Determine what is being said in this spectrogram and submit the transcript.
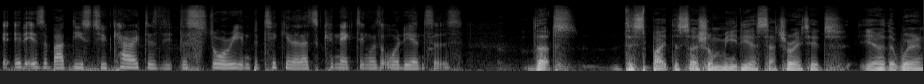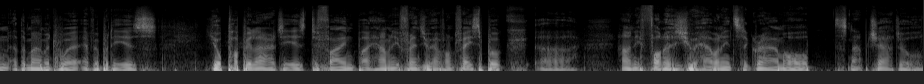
it is about these two characters, the, the story in particular, that's connecting with audiences. that despite the social media saturated era that we're in at the moment, where everybody is, your popularity is defined by how many friends you have on Facebook, uh, how many followers you have on Instagram or Snapchat or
